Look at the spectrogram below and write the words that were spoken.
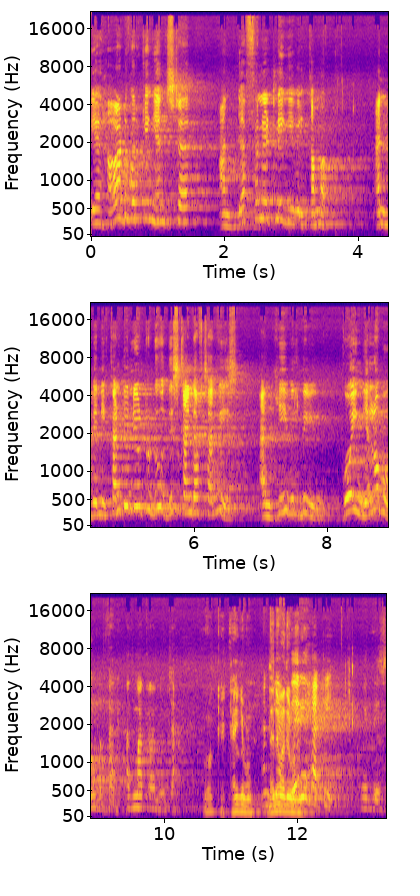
a hard working youngster and definitely you will come up and when he continue to do this kind of service and he will be going ಎಲ್ಲೋ ಹೋಗ್ಬಿಡ್ತಾರೆ ಅದು ಮಾತ್ರ ನಿಜ. ಓಕೆ ಥ್ಯಾಂಕ್ ಯು ಧನ್ಯವಾದ ವೆರಿ ಹ್ಯಾಪಿ ವಿತ್ ದಿಸ್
